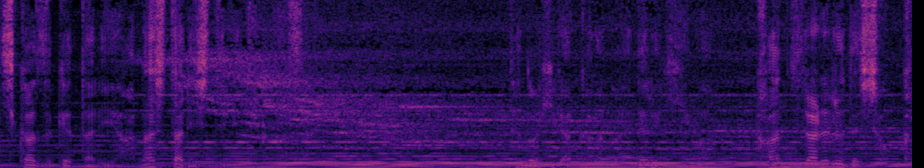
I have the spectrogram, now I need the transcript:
近づけたり離したりしてみてください。手のひらからのエネルギーは感じられるでしょうか。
